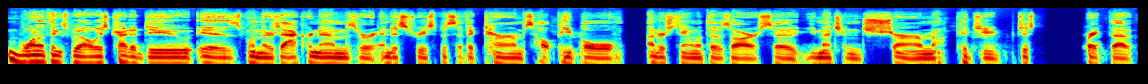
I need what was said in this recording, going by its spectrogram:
one of the things we always try to do is when there's acronyms or industry specific terms, help mm-hmm. people understand what those are. So you mentioned SHRM. Could you just break that?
